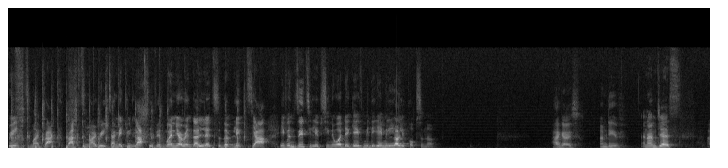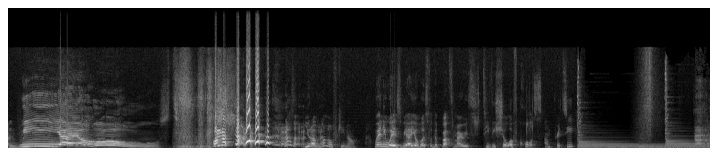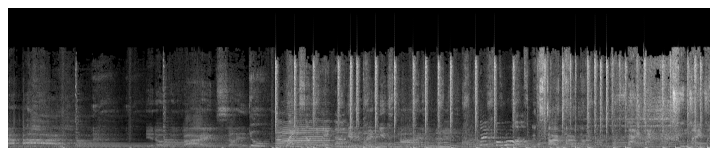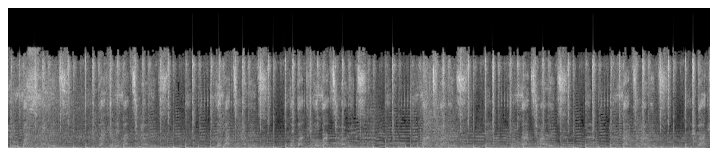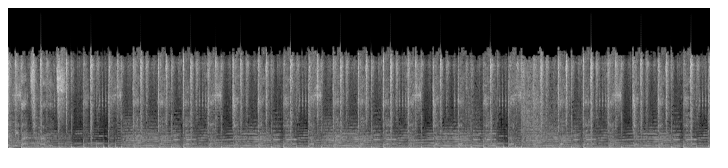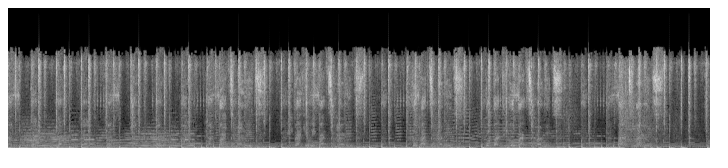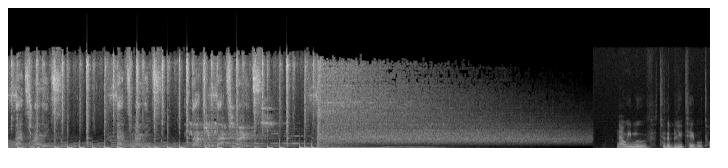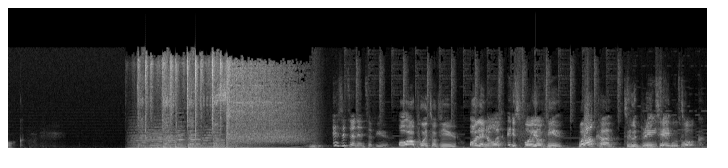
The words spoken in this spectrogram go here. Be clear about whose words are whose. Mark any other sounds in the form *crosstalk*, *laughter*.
Speaker 1: Rate my back, back to my roots. I make you laugh even when you're in the lips of the lips, yeah. Even ziti lips, you know what they gave me? They gave me lollipops on them.
Speaker 2: Hi guys, I'm Dave.
Speaker 1: And I'm Jess.
Speaker 2: And we are your hosts.
Speaker 1: You'd have gone off key now. But anyways, we are your hosts for the Back to My Roots TV show. Of course, I'm pretty. *laughs*
Speaker 3: You know the vibes, son.
Speaker 4: Yo, why
Speaker 2: Now we move to the blue table talk.
Speaker 1: Is it an interview?
Speaker 2: Or our point of view, all, in all, it's for your view. Welcome to the blue table talk.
